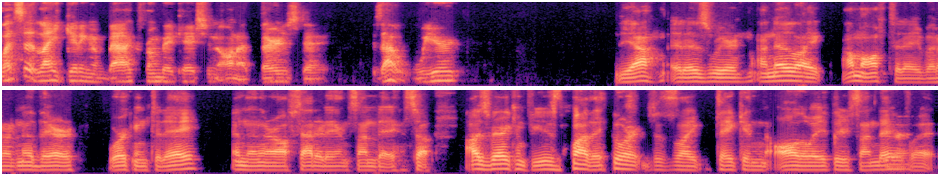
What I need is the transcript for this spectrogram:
what's it like getting him back from vacation on a Thursday? Is that weird? Yeah, it is weird. I know like I'm off today, but I know they're working today and then they're off Saturday and Sunday. So I was very confused why they weren't just like taking all the way through Sunday, Yeah. but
